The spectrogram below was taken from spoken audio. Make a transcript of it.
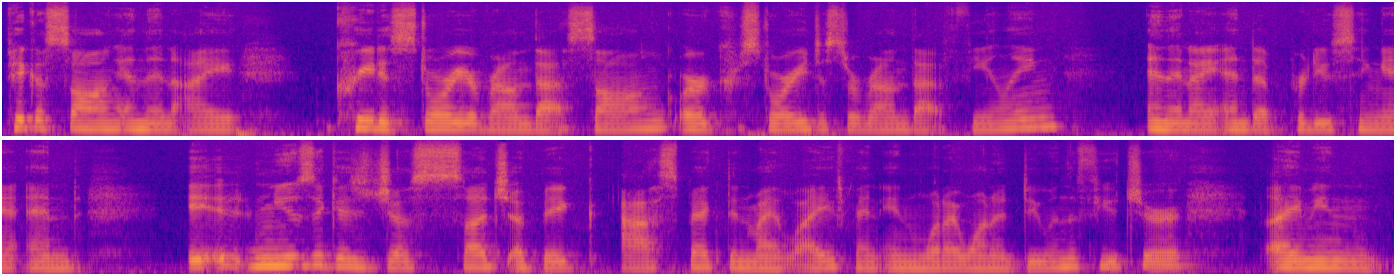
pick a song and then I create a story around that song or a story just around that feeling, and then I end up producing it. And it, music is just such a big aspect in my life and in what I want to do in the future. I mean,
